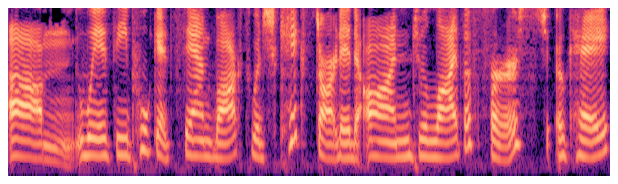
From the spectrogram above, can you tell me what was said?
um, with the Phuket Sandbox, which kickstarted on July the 1st. Okay.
